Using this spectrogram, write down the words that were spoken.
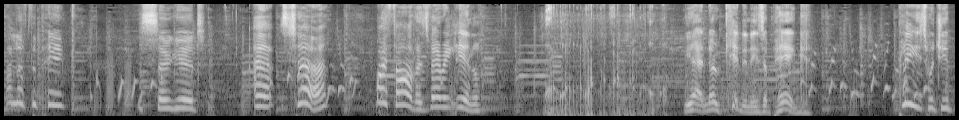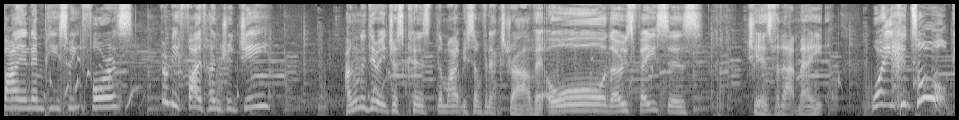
I love the pig. It's so good. Uh, sir, my father's very ill. Yeah, no kidding, he's a pig. Please, would you buy an MP suite for us? Only 500G. I'm going to do it just because there might be something extra out of it. Oh, those faces. Cheers for that, mate. What, you can talk?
